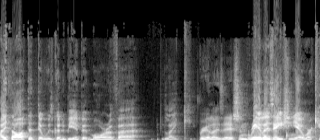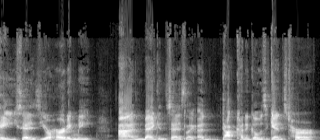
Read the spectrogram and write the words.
I thought that there was going to be a bit more of a like Realization. realization, yeah, where Cady says you're hurting me, and Megan says like, and that kind of goes against her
